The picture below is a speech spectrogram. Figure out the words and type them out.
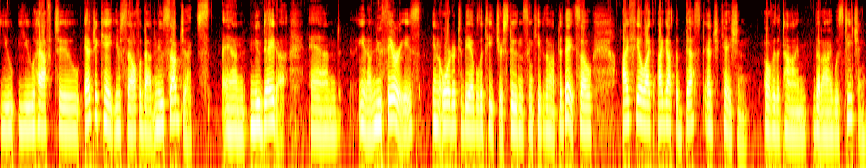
You, you have to educate yourself about new subjects and new data and, you know, new theories in order to be able to teach your students and keep them up to date. So I feel like I got the best education over the time that I was teaching.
